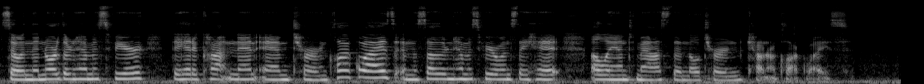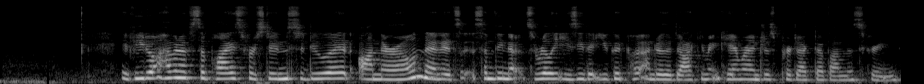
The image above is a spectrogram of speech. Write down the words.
So in the northern hemisphere, they hit a continent and turn clockwise. In the southern hemisphere, once they hit a landmass, then they'll turn counterclockwise. If you don't have enough supplies for students to do it on their own, then it's something that's really easy that you could put under the document camera and just project up on the screen.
